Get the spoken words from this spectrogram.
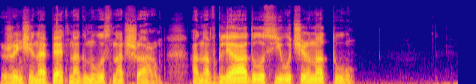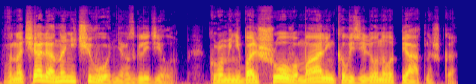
Женщина опять нагнулась над шаром. Она вглядывалась в его черноту. Вначале она ничего не разглядела, кроме небольшого маленького зеленого пятнышка.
